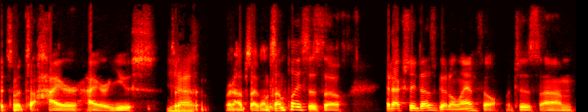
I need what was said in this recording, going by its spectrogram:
it's it's a higher higher use yeah. to, for an upcycle. In some places, though, it actually does go to landfill, which is um,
